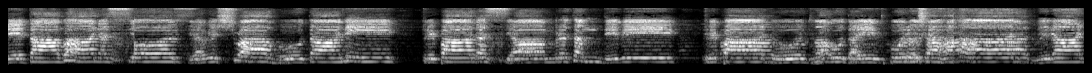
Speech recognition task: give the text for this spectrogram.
एतावानस्योऽस्य विश्वाभूतानि त्रिपादस्यामृतम् दिवि विराड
